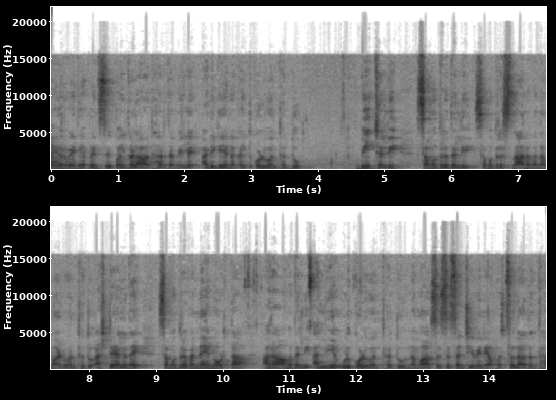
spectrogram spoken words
ಆಯುರ್ವೇದಿಯ ಪ್ರಿನ್ಸಿಪಲ್ಗಳ ಆಧಾರದ ಮೇಲೆ ಅಡಿಗೆಯನ್ನು ಕಲಿತುಕೊಳ್ಳುವಂಥದ್ದು, ಬೀಚಲ್ಲಿ ಸಮುದ್ರದಲ್ಲಿ ಸಮುದ್ರ ಸ್ನಾನವನ್ನು ಮಾಡುವಂಥದ್ದು. ಅಷ್ಟೇ ಅಲ್ಲದೆ ಸಮುದ್ರವನ್ನೇ ನೋಡ್ತಾ ಆರಾಮದಲ್ಲಿ ಅಲ್ಲಿಯೇ ಉಳ್ಕೊಳ್ಳುವಂಥದ್ದು. ನಮ್ಮ ಸಸ್ಯ ಸಂಜೀವಿನಿಯ ಹೊಸದಾದಂತಹ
